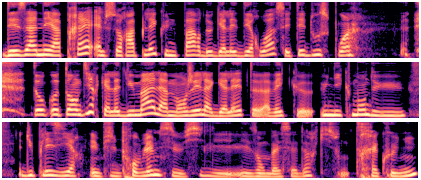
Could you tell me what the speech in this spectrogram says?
des années après, elle se rappelait qu'une part de galette des rois, c'était 12 points. Donc autant dire qu'elle a du mal à manger la galette avec euh, uniquement du, du plaisir. Et puis le problème, c'est aussi les, ambassadeurs qui sont très connus.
